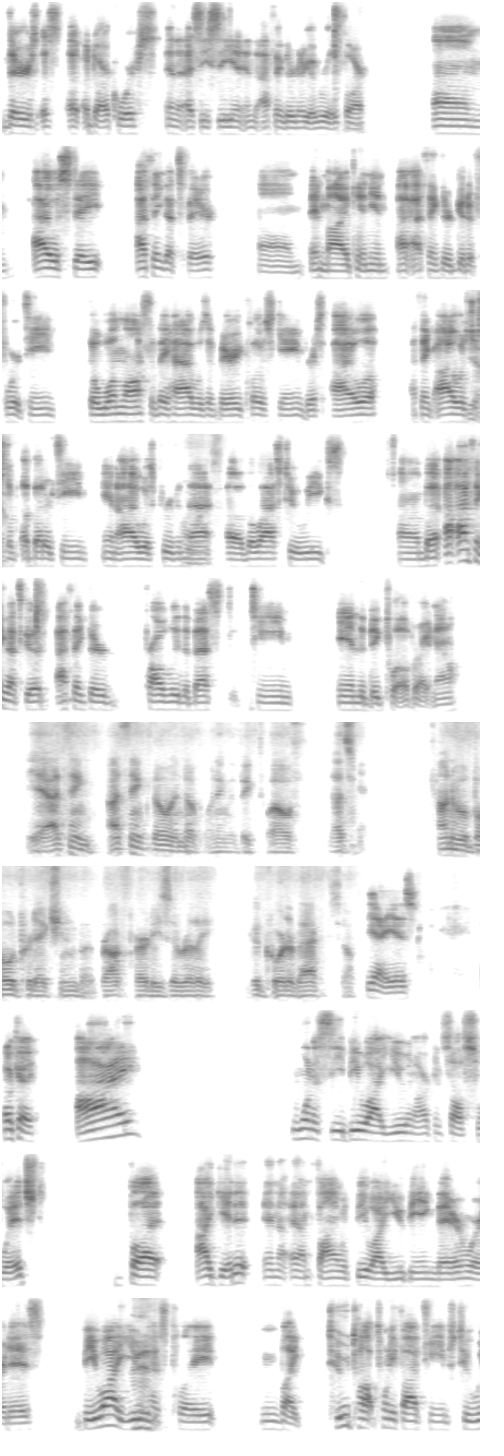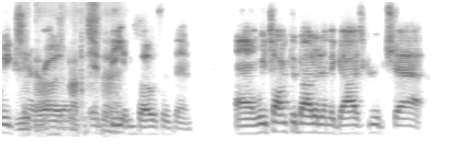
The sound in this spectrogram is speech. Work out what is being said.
there's a, a, dark horse in the SEC, and I think they're going to go really far. Um, Iowa State, I think that's fair. Um, in my opinion, I, I, think they're good at 14. The one loss that they had was a very close game versus Iowa. I think Iowa's just a, a, better team, and Iowa's proven that uh, the last two weeks. Um, but I, I, think that's good. I think they're probably the best team in the Big 12 right now. Yeah, I think I think they'll end up winning the Big 12. That's yeah. Kind of a bold prediction, but Brock Purdy's a really good quarterback. So yeah, he is. Okay, I want to see BYU and Arkansas switched, but I get it, and, I'm fine with BYU being there where it is. BYU mm. has played like two top 25 teams two weeks yeah, in a row and say. beaten both of them. Um, we talked about it in the guys group chat.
